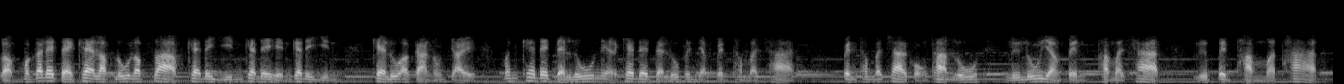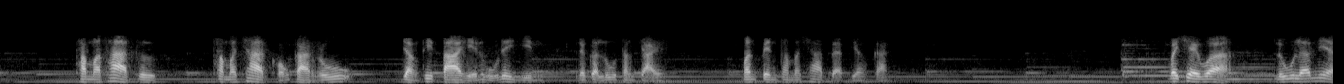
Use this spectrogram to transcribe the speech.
หรอกมันก็ได้แต่แค่รับรู้รับทราบ แค่ได้ยิน แค่ได้เห็นแค่ได้ยิน แค่รู้อาการของใจ มันแค่ได้แต่รู้เนี่ย แค่ได้แต่รู้เป็นอย่างเป็นธรรมชาติ เป็นธรรมชาติของธาตุรู้ หรือรู้อย่างเป็นธรรมชาติ หรือเป็นธรรมธาตุธรรมธาตุคือ ธรรมชาติของการรู้ อย่างที่ตาเห็นหูได้ยิน แล้วก็รู้ทางใจ มันเป็นธรรมชาติแบบเดียวกัน ไม่ใช่ว่า รู้แล้วเนี่ย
